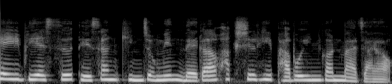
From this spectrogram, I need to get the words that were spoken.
KBS 대상 김종민 내가 확실히 바보인 건 맞아요.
